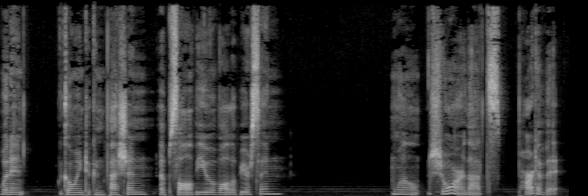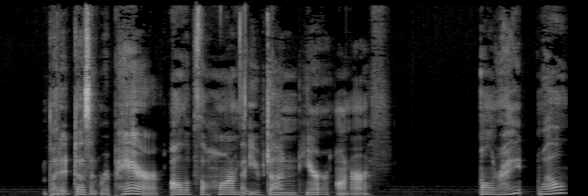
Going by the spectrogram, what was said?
Wouldn't going to confession absolve you of all of your sin? Well, sure, that's part of it, but it doesn't repair all of the harm that you've done here on earth. All right, well,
